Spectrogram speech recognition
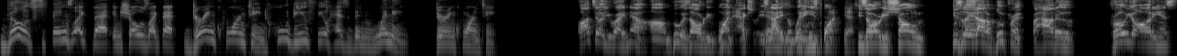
those things like that in shows like that during quarantine, who do you feel has been winning during quarantine? Well, I'll tell you right now, um, who has already won, actually. He's yes. not even winning, he's won. Yes. He's already shown, he's laid out a blueprint for how to grow your audience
